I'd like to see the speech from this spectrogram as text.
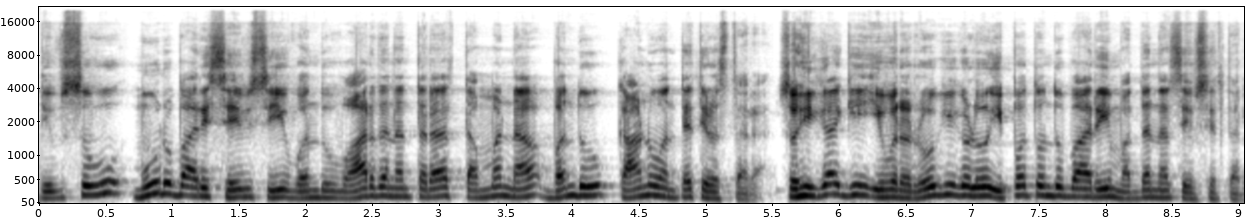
ದಿವಸವೂ ಮೂರು ಬಾರಿ ಸೇವಿಸಿ ಒಂದು ವಾರದ ನಂತರ ತಮ್ಮನ್ನ ಬಂದು ಕಾಣುವಂತೆ ತಿಳಿಸ್ತಾರ. ಸೊ ಹೀಗಾಗಿ ಇವರ ರೋಗಿಗಳು ಇಪ್ಪತ್ತೊಂದು ಬಾರಿ ಮದ್ದನ್ನ ಸೇವಿಸಿರ್ತಾರ.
